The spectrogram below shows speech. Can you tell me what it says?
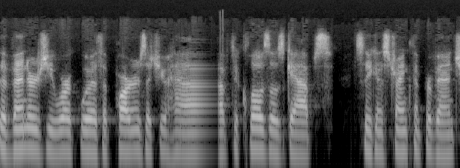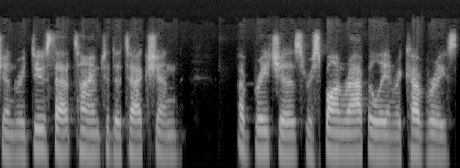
the vendors you work with, the partners that you have to close those gaps so you can strengthen prevention, reduce that time to detection of breaches, respond rapidly and recoveries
